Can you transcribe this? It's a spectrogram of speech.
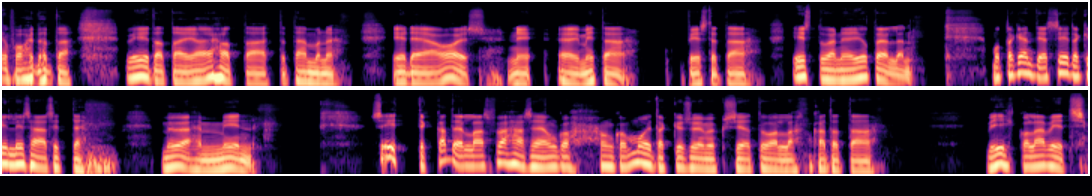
voi tätä viitata ja ehdottaa, että tämmöinen idea olisi, niin ei mitään, pistetään istuen ja jutellen. Mutta kenties siitäkin lisää sitten myöhemmin. Sitten katellaan vähän se, onko, onko muita kysymyksiä tuolla. Katsotaan. Vihko lävitsi.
